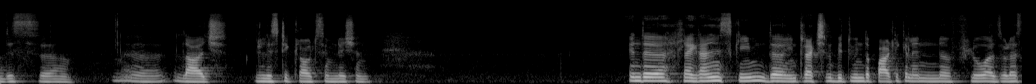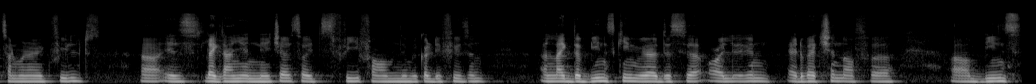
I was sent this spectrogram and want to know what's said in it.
this large realistic cloud simulation in the Lagrangian scheme, the interaction between the particle and the flow as well as thermodynamic fields uh, is Lagrangian in nature, so it's free from numerical diffusion. Unlike the bin scheme where this uh, Eulerian advection of uh, uh, bins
